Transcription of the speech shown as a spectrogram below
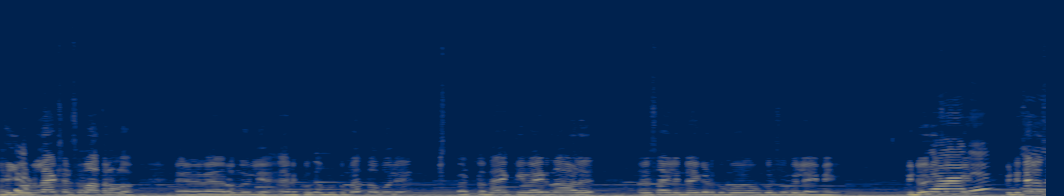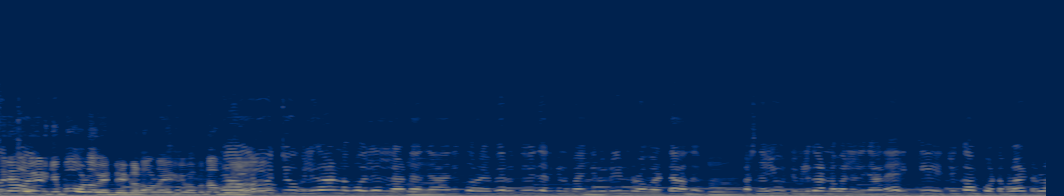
കൈയോടുള്ള ആക്ഷൻസ് മാത്രമല്ലോ വേറെ ഒന്നുമില്ല എനക്കും നമുക്കിപ്പോ എന്താ പോലെ? പെട്ടെന്ന് ആക്റ്റീവ് ആയിരുന്ന ആൾ സൈലന്റ് ആയി കിടക്കുമ്പോ നമുക്കൊരു സുഖമില്ലായ്മേ പിന്നെ ഒരു ഞാൻ പിന്നെ ചില ദിവസം രാവിലെ ആയിരിക്കും പോണോ എന്നേക്കാൾ ഓണായിരിക്കും. അപ്പൊ നമ്മൾ ഞാൻ യൂട്യൂബിൽ കാണുന്ന പോലെ അല്ലാട്ടാ ഞാൻ കുറെ പേർക്ക് വിചാരിക്കുന്നു ഭയങ്കര ഒരു ഇൻട്രോവേർട്ട് ആണ് പക്ഷെ ഞാൻ യൂട്യൂബിൽ കാണുന്ന പോലെ അല്ല. ഞാൻ എനിക്ക് ഏറ്റവും കംഫർട്ടബിൾ ആയിട്ടുള്ള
